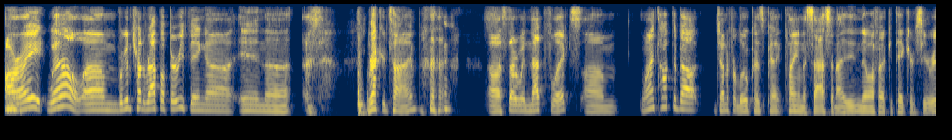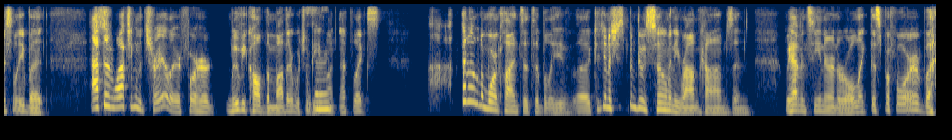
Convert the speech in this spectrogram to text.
All right. Well, um, we're gonna try to wrap up everything uh, in uh, record time. uh, started with Netflix. When I talked about Jennifer Lopez pay- playing an assassin, I didn't know if I could take her seriously, but after watching the trailer for her movie called The Mother, which will be Mother. on Netflix, I'm kind of a little more inclined to, to believe because you know she's been doing so many rom coms and we haven't seen her in a role like this before, but.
